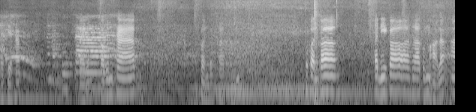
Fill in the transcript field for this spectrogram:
โอเคครับไปแล้วขอบคุณครับทุกคนก็ครับ ทุกคนก็ตอนนี้ก็ลาคุณหมอแล้วอะ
